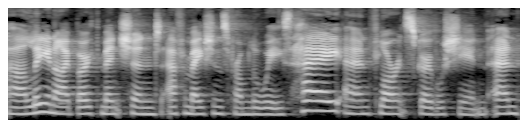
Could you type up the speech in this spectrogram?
uh, Lee and I both mentioned affirmations from Louise Hay and Florence Scovel Shinn. And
